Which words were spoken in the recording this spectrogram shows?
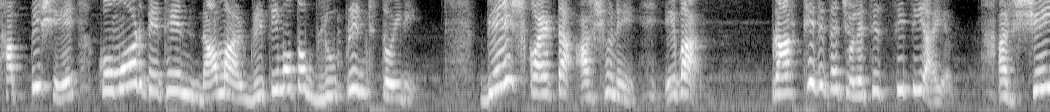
ছাব্বিশে কোমর বেঁধে নামার রীতিমতো ব্লুপ্রিন্ট তৈরি। বেশ কয়েকটা আসনে এবার প্রার্থী দিতে চলেছে সিপিআইএম। আর সেই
